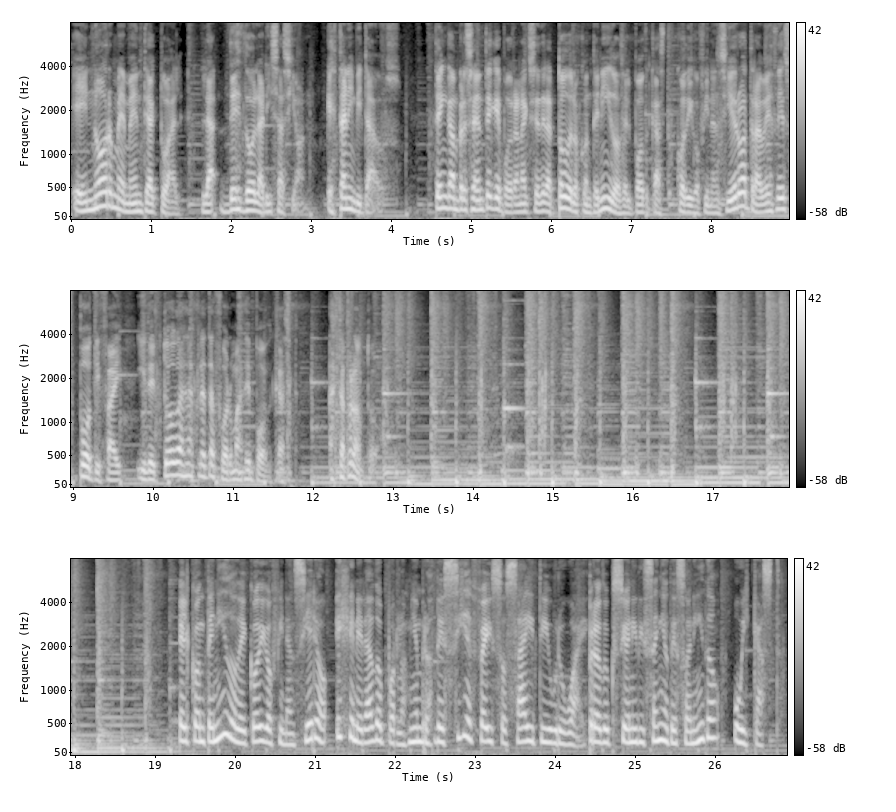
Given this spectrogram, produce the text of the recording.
enormemente actual, la desdolarización. Están invitados. Tengan presente que podrán acceder a todos los contenidos del podcast Código Financiero a través de Spotify y de todas las plataformas de podcast. Hasta pronto. El contenido de Código Financiero es generado por los miembros de CFA Society Uruguay. Producción y diseño de sonido, UICAST.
